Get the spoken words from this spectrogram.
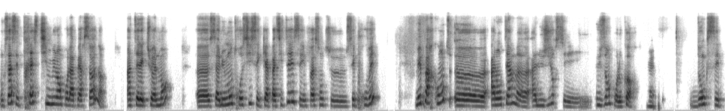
Donc, ça, c'est très stimulant pour la personne, intellectuellement. ça lui montre aussi ses capacités, c'est une façon de s'éprouver. Mais par contre, euh, à long terme, euh, à l'usure, c'est usant pour le corps. Donc, c'est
